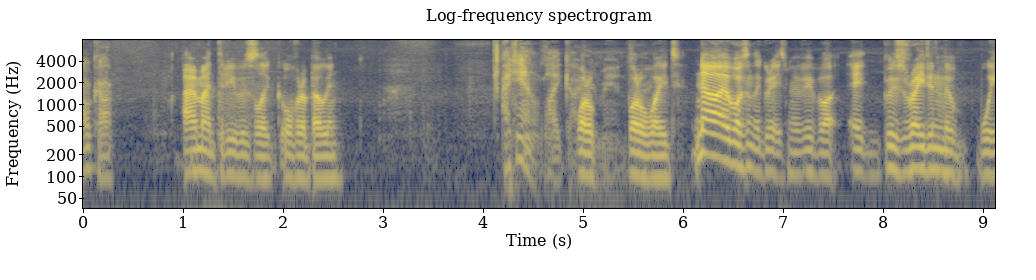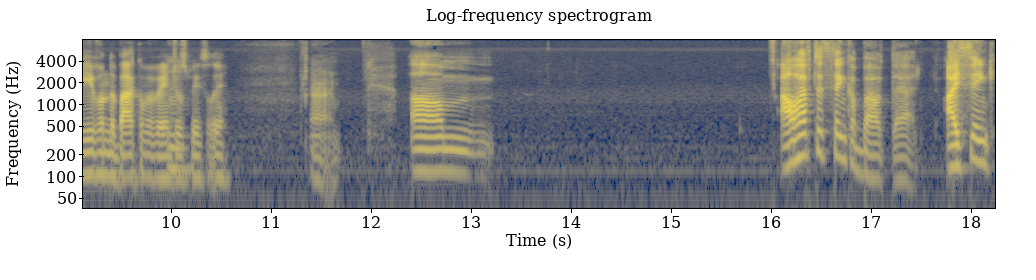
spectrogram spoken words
Okay. Iron Man three was like over a billion I didn't like Iron world, Man. worldwide. No, it wasn't the greatest movie, but it was riding the wave on the back of Avengers, Mm. basically. All right. Um, I'll have to think about that. I think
